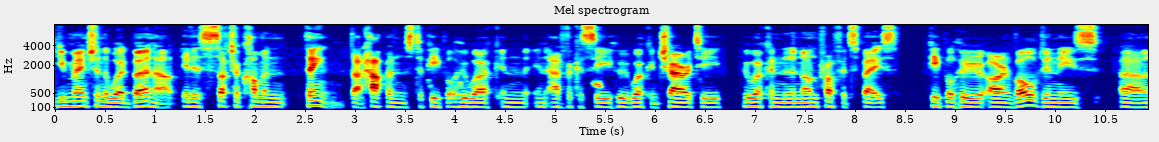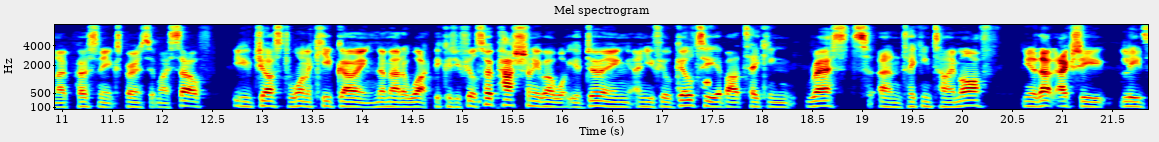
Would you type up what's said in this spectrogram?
You mentioned the word burnout. It is such a common thing that happens to people who work in, in advocacy, who work in charity, who work in the nonprofit space, people who are involved in these. Um, and I personally experienced it myself. You just want to keep going no matter what because you feel so passionately about what you're doing and you feel guilty about taking rests and taking time off. You know that actually leads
